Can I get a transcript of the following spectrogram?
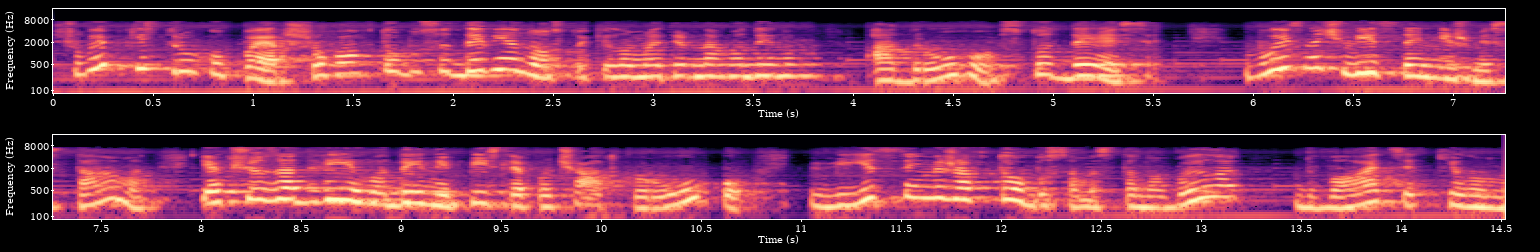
Швидкість руху першого автобуса 90 км на годину, а другого 110 Визнач відстань між містами, якщо за 2 години після початку руху відстань між автобусами становила 20 км.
